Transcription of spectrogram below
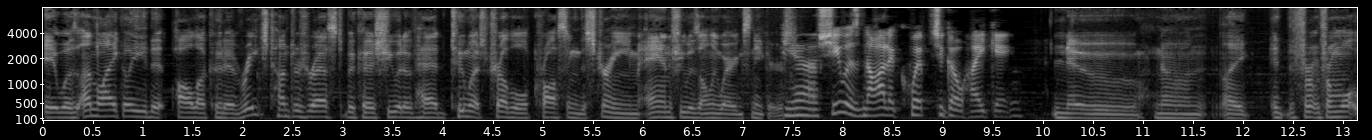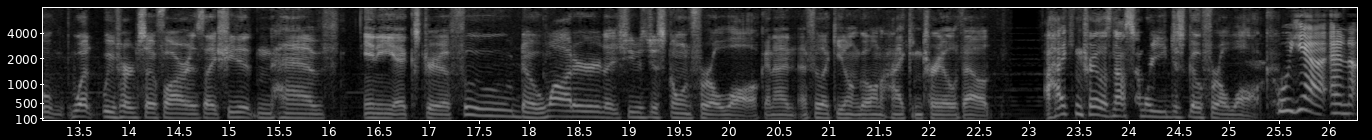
It was unlikely that Paula could have reached Hunter's Rest because she would have had too much trouble crossing the stream and she was only wearing sneakers. Yeah, she was not equipped to go hiking. No, no, like it, from from what, what we've heard so far is like she didn't have any extra food, no water. Like she was just going for a walk, and I I feel like you don't go on a hiking trail without. A hiking trail is not somewhere you just go for a walk Well, yeah, and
